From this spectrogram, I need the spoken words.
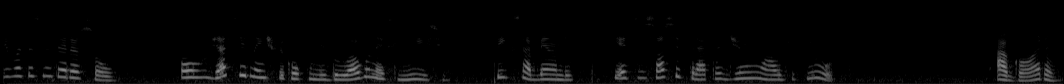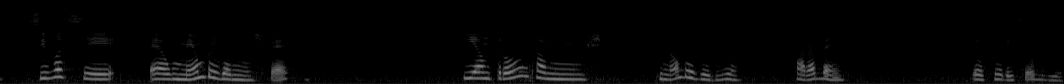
Se você se interessou ou já se identificou comigo logo nesse início, fique sabendo que esse só se trata de um áudio piloto. Agora, se você é um membro da minha espécie e entrou em caminhos que não deveriam, parabéns. Eu serei seu guia.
